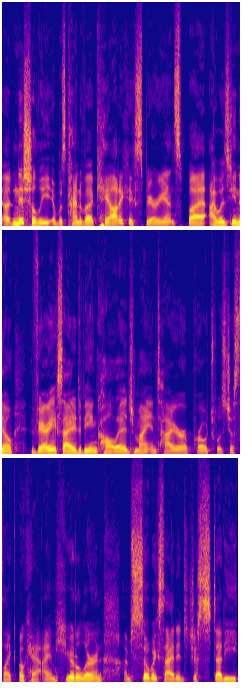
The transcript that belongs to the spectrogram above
initially it was kind of a chaotic experience, but I was, you know, very excited to be in college. My entire approach was just like, okay, I am here to learn. I'm so excited to just study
